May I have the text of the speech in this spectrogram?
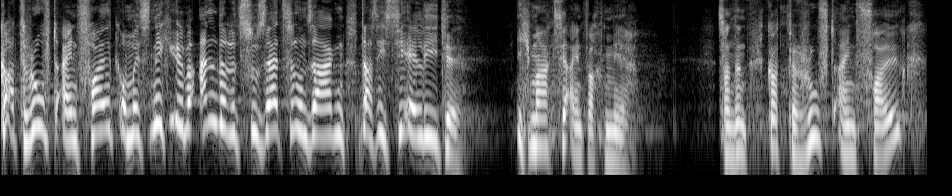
Gott ruft ein Volk, um es nicht über andere zu setzen und sagen, das ist die Elite. Ich mag sie einfach mehr. Sondern Gott beruft ein Volk,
